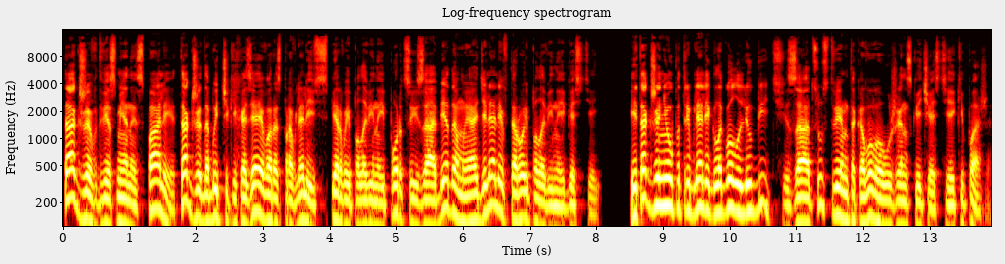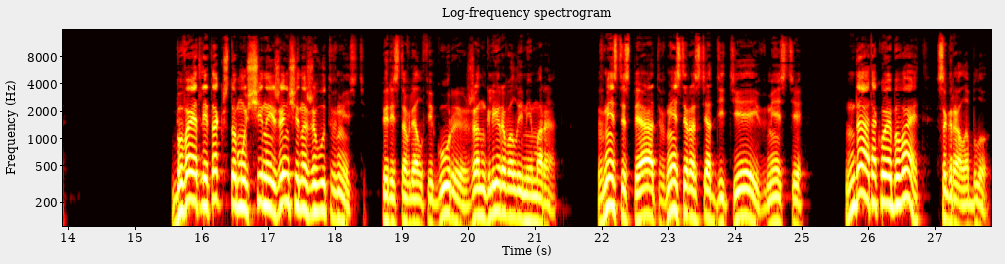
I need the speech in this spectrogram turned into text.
Также в две смены спали, также добытчики-хозяева расправлялись с первой половиной порции за обедом и отделяли второй половиной гостей. И также не употребляли глагол «любить» за отсутствием такового у женской части экипажа. Бывает ли так, что мужчина и женщина живут вместе? Переставлял фигуры, жонглировал ими Марат. Вместе спят, вместе растят детей, вместе... «Да, такое бывает», — сыграла Бло.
